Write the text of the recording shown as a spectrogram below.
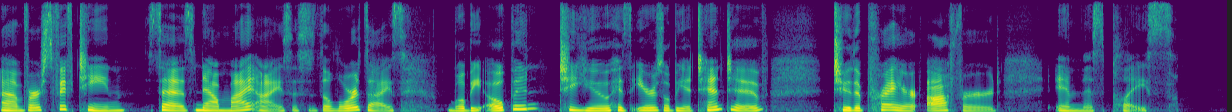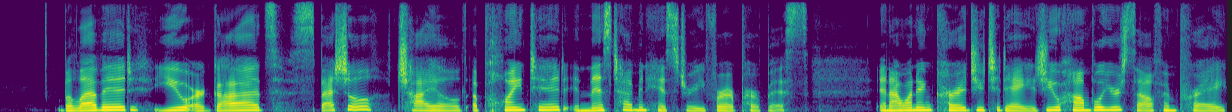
Uh, verse 15 says, Now my eyes, this is the Lord's eyes, will be open to you, his ears will be attentive to the prayer offered in this place. Beloved, you are God's special child appointed in this time in history for a purpose. And I want to encourage you today as you humble yourself and pray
